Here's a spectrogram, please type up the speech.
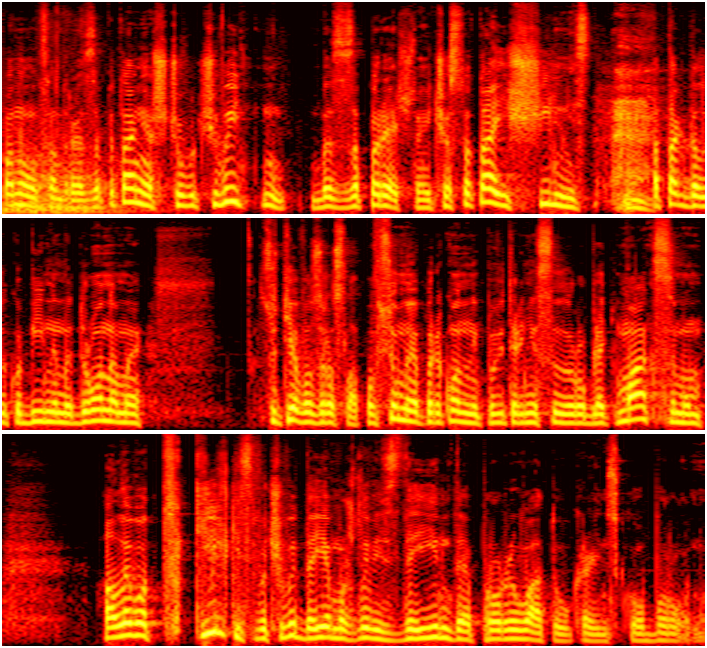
пане Олександре, запитання, що вочевидь, ну беззаперечно, і частота, і щільність атак далекобійними дронами суттєво зросла. По всьому я переконаний, повітряні сили роблять максимум. Але от кількість, вочевидь, дає можливість де-інде проривати українську оборону.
